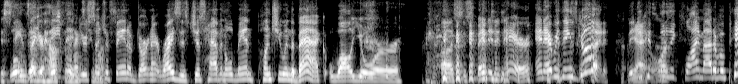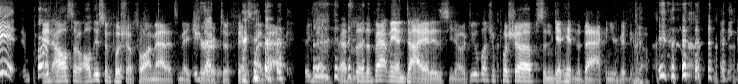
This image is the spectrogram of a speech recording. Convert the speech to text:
Just stay inside Ba- your house for the Bateman, next you're two such months. a fan of Dark Knight Rises. Just have an old man punch you in the back while you're uh, suspended in air, and everything's good. Then Yeah, you can or- literally climb out of a pit. Perfect. And also, I'll do some push-ups while I'm at it to make sure Exactly. to fix my back. exactly. That's the the Batman diet is you know do a bunch of push-ups and get hit in the back and you're good to go. I think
